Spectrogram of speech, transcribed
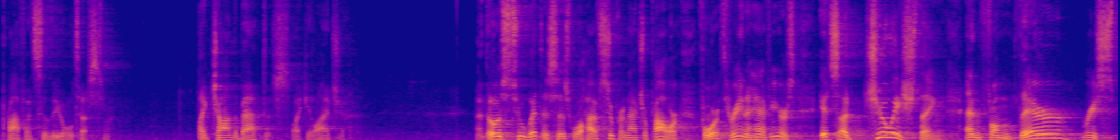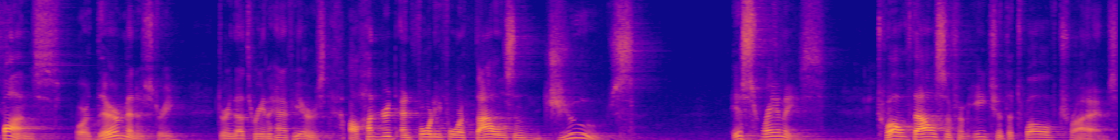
prophets of the Old Testament, like John the Baptist, like Elijah. And those two witnesses will have supernatural power for three and a half years. It's a Jewish thing. And from their response or their ministry during that three and a half years, 144,000 Jews, Israelis, 12,000 from each of the 12 tribes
